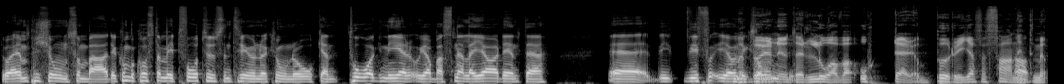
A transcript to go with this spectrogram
det var en person som bara, det kommer kosta mig 2300 kronor att åka en tåg ner och jag bara, snälla gör det inte. Eh, vi, vi får, men liksom... börja nu inte lova orter och börja för fan ja. inte med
